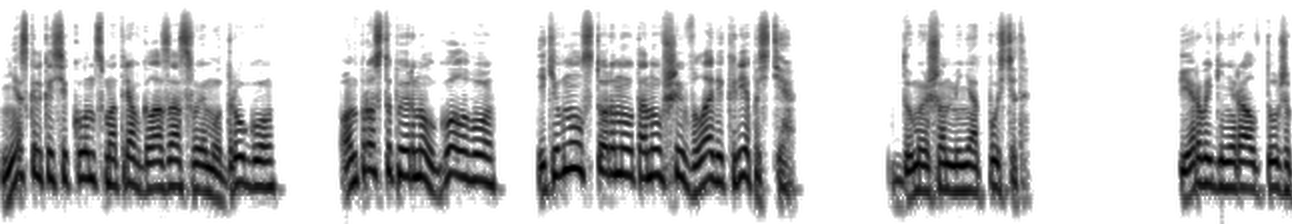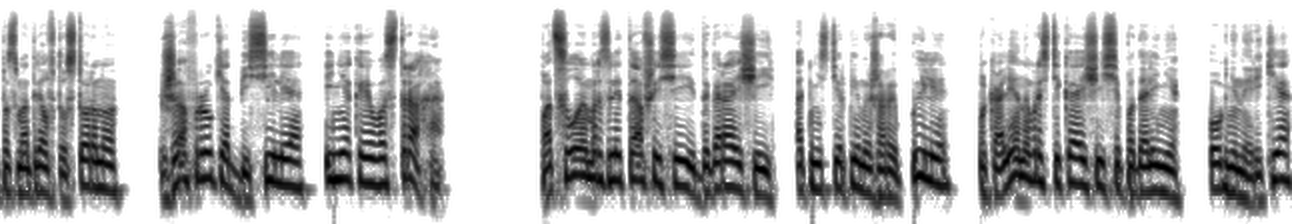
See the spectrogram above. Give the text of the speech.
Несколько секунд, смотря в глаза своему другу, он просто повернул голову и кивнул в сторону утонувшей в лаве крепости. «Думаешь, он меня отпустит?» Первый генерал тут же посмотрел в ту сторону, сжав руки от бессилия и некоего страха. Под слоем разлетавшейся и догорающей от нестерпимой жары пыли, по колено в растекающейся по долине огненной реке,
